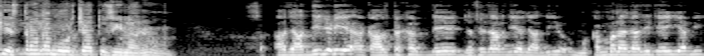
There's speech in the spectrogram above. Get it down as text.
ਕਿਸ ਤਰ੍ਹਾਂ ਦਾ ਮੋਰਚਾ ਤੁਸੀਂ ਲਾ ਰਹੇ ਹੋ ਆਜ਼ਾਦੀ ਜਿਹੜੀ ਹੈ ਅਕਾਲ ਤਖਤ ਦੇ ਜਥੇਦਾਰ ਦੀ ਆਜ਼ਾਦੀ, ਉਹ ਮੁਕੰਮਲ ਆਜ਼ਾਦੀ ਤੇ ਹੀ ਆ ਵੀ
